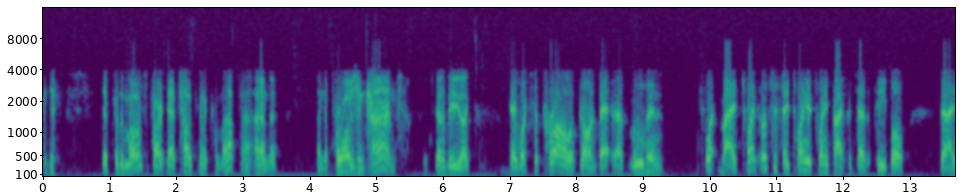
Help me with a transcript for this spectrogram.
that for the most part, that's how it's going to come up uh, on the on the pros and cons. It's going to be like, okay, what's the pro of going back of moving tw- by twenty? Let's just say twenty or twenty five percent of the people that I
